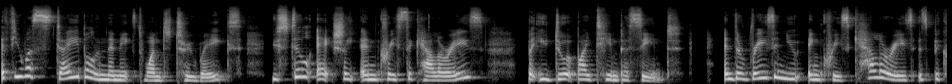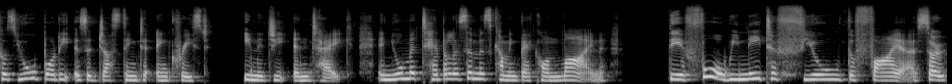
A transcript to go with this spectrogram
If you are stable in the next one to two weeks, you still actually increase the calories, but you do it by 10%. And the reason you increase calories is because your body is adjusting to increased energy intake and your metabolism is coming back online. Therefore, we need to fuel the fire. So,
